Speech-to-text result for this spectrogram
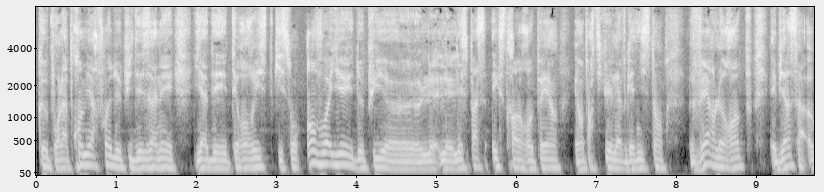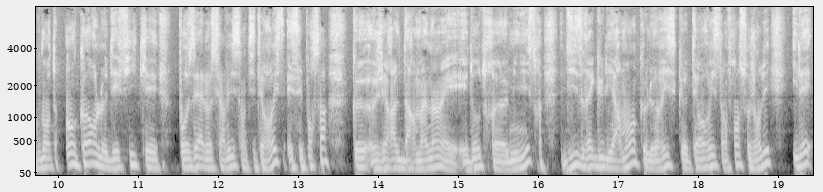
que pour la première fois depuis des années, il y a des terroristes qui sont envoyés depuis euh, l'espace extra-européen et en particulier l'Afghanistan vers l'Europe, eh bien ça augmente encore le défi qui est posé à nos services antiterroristes. Et c'est pour ça que euh, Gérald Darmanin et, et d'autres euh, ministres disent régulièrement que le risque terroriste en France aujourd'hui, il est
